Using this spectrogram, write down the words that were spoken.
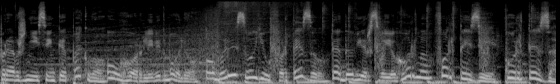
справжнісіньке пекло у горлі від болю. Обери свою фортезу та довір своє горло фортезі. Фортеза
